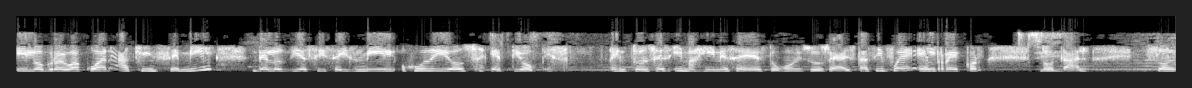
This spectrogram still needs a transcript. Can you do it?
y logró evacuar a 15 mil de los 16 mil judíos etíopes. Entonces, imagínese esto, Juan Jesús, o sea, esta sí fue el récord total. Son,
